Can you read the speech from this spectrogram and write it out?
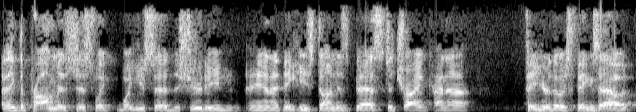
I think the problem is just like what you said, the shooting, and I think he's done his best to try and kind of figure those things out.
